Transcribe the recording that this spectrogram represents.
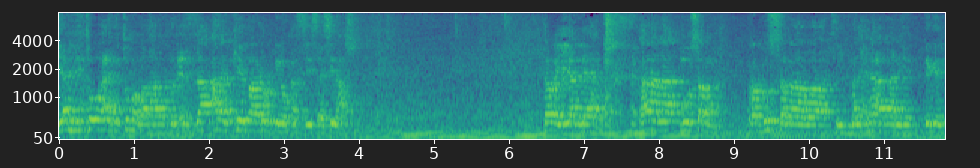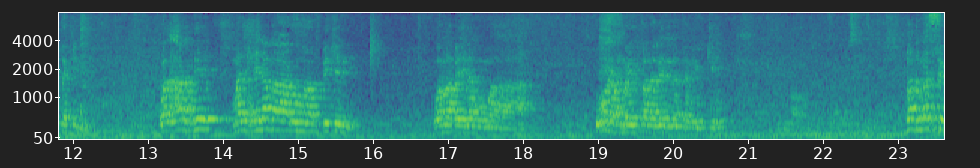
يلي توعد توما رب العزة. على الكبار رجلو كسيسة سناش توي يلي قال موسى رب السماوات ملحنا على دقل تكني. والأرض ملحنا باره ربك وما بينهما. ورم يفعل لنا تنكي. بعد مصر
